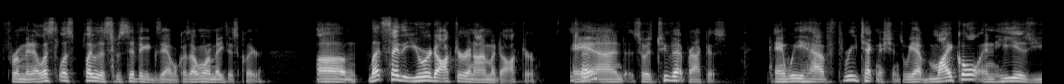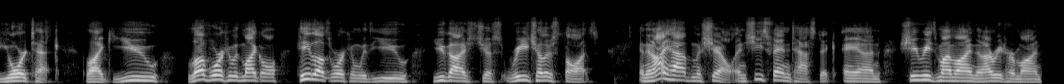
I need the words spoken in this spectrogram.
for a minute, let's let's play with a specific example because I want to make this clear. Um, let's say that you're a doctor and I'm a doctor, okay. and so it's two vet practice, and we have three technicians. We have Michael, and he is your tech. Like you Love working with Michael. He loves working with you. You guys just read each other's thoughts. And then I have Michelle, and she's fantastic. And she reads my mind, and I read her mind.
